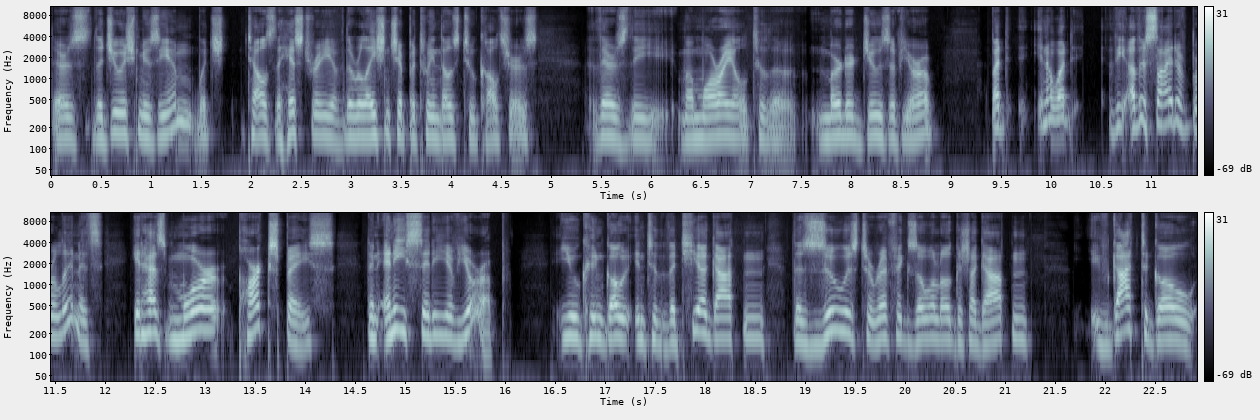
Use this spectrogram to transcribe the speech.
There's the Jewish Museum, which tells the history of the relationship between those two cultures. There's the memorial to the murdered Jews of Europe. But you know what? The other side of Berlin is it has more park space than any city of Europe. You can go into the Tiergarten. The zoo is terrific, Zoologischer Garten you've got to go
